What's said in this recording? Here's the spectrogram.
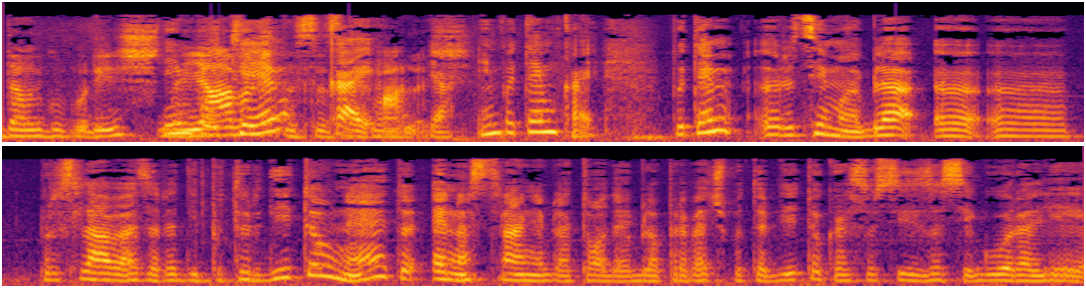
da odgovoriš, da In javiš, potem da se kaj? zahvališ. Ja, in potem kaj? Potem recimo je bila uh, uh, proslava zaradi potrditev, ne? To, ena stran je bila to, da je bilo preveč potrditev, ker so si zasigurali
